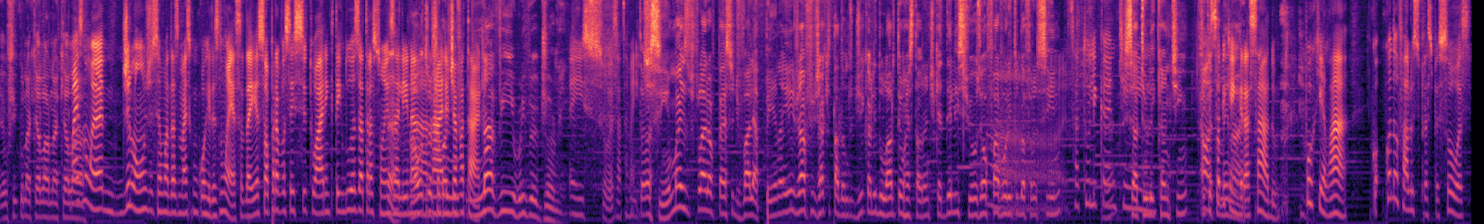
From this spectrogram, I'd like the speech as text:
eu fico naquela. naquela... Mas não é de longe ser uma das mais concorridas, não é essa. Daí é só pra vocês se situarem que tem duas atrações É, ali na, outra na área de Avatar. Navi River Journey. É isso, exatamente. Então, assim, mas Flight of Passage vale a pena. E já, já que tá dando dica, ali do lado tem um restaurante que é delicioso, é o favorito da Francine. Satuli Cantin. Satuli Cantin. Fica Ó, sabe também o que é área. engraçado? Porque lá, qu- quando eu falo isso pras pessoas,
